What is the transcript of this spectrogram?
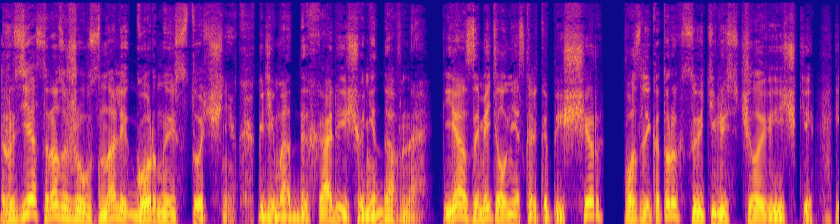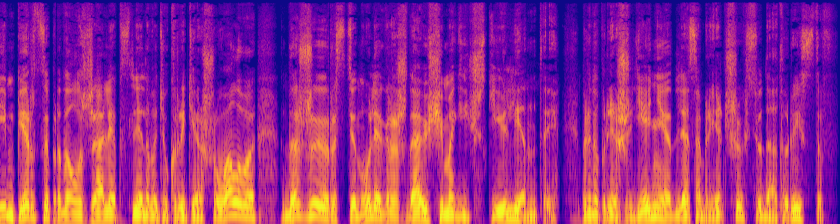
Друзья сразу же узнали горный источник, где мы отдыхали еще недавно. Я заметил несколько пещер, возле которых суетились человечки. Имперцы продолжали обследовать укрытие Шувалова, даже растянули ограждающие магические ленты, предупреждения для забредших сюда туристов.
